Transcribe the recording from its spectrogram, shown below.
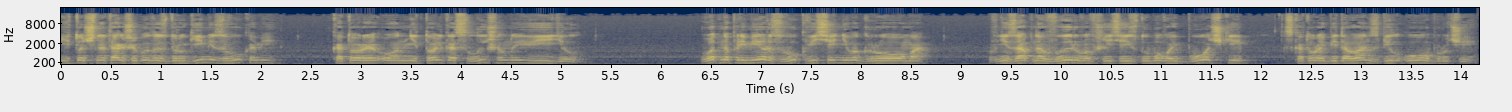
И точно так же было с другими звуками, которые он не только слышал, но и видел. Вот, например, звук весеннего грома, внезапно вырвавшийся из дубовой бочки, с которой бедован сбил обручи.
